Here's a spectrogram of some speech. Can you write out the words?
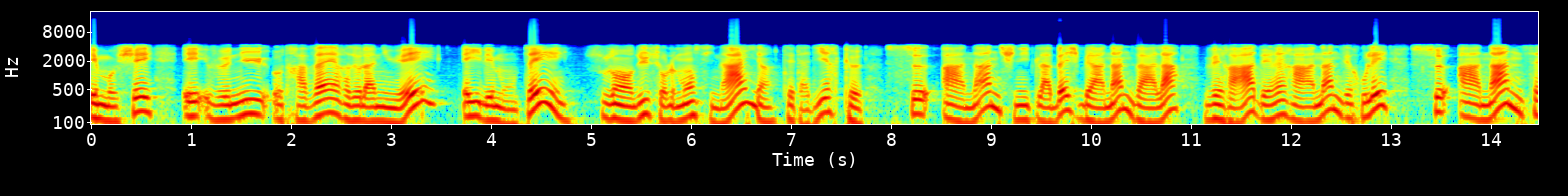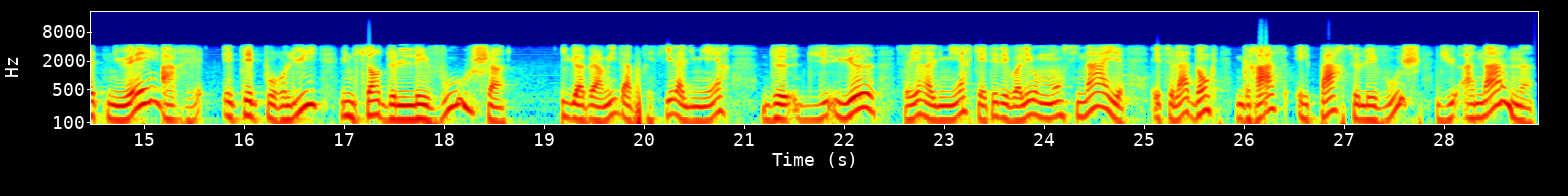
et Moshe est venu au travers de la nuée, et il est monté sous-entendu sur le mont Sinaï, c'est-à-dire que ce Haanan, Shinit Labesh Behanan Ve'ala Derer Haanan Verroulé, ce Haanan, cette nuée, a été pour lui une sorte de lévouche qui lui a permis d'apprécier la lumière de Dieu, c'est-à-dire la lumière qui a été dévoilée au mont Sinaï, et cela donc grâce et par ce lévouche du Hanan.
